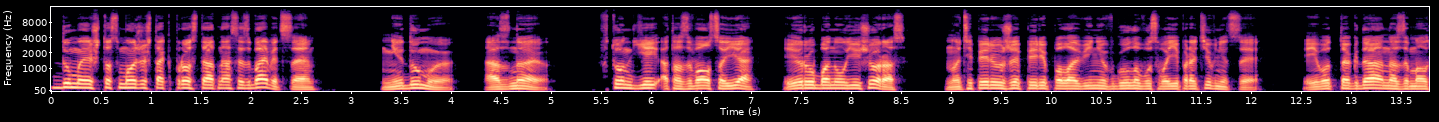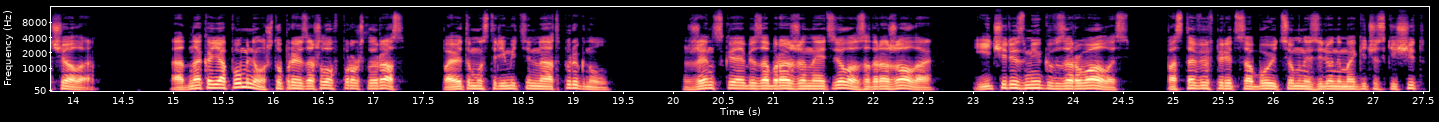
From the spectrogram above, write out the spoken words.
«Думаешь, что сможешь так просто от нас избавиться?» «Не думаю, а знаю». В тон ей отозвался я и рубанул еще раз, но теперь уже переполовинив голову своей противницы. И вот тогда она замолчала. Однако я помнил, что произошло в прошлый раз, поэтому стремительно отпрыгнул. Женское обезображенное тело задрожало и через миг взорвалось. Поставив перед собой темно-зеленый магический щит,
